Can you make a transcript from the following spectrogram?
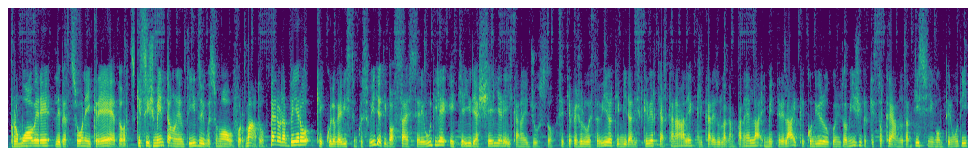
promuovere le persone, i creators che si cimentano nell'utilizzo di questo nuovo formato. Spero davvero che quello che hai visto in questo video ti possa essere utile e ti aiuti a scegliere il canale giusto. Se ti è piaciuto questo video ti invito ad iscriverti al canale, cliccare sulla campanella e mettere like e condividerlo con i tuoi amici perché sto creando tantissimi contenuti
